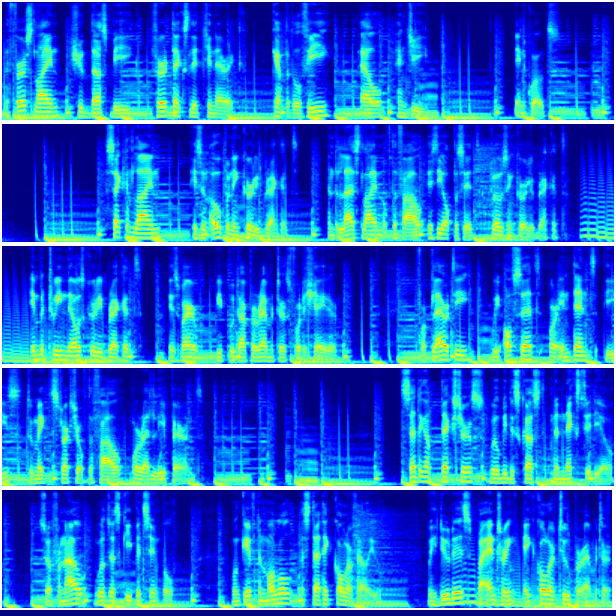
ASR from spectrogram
The first line should thus be vertex lit generic, capital V, L and G. In quotes. Second line is an opening curly bracket, and the last line of the file is the opposite, closing curly bracket. In between those curly brackets is where we put our parameters for the shader. For clarity, we offset or indent these to make the structure of the file more readily apparent. Setting up textures will be discussed in the next video, so for now we'll just keep it simple. We'll give the model a static color value. We do this by entering a color2 parameter.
